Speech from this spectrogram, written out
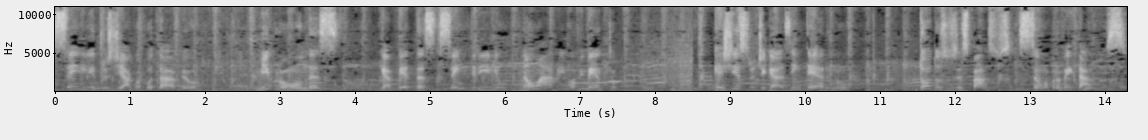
100 litros de água potável, micro-ondas, Gavetas sem trilho não abrem movimento. Registro de gás interno. Todos os espaços são aproveitados.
